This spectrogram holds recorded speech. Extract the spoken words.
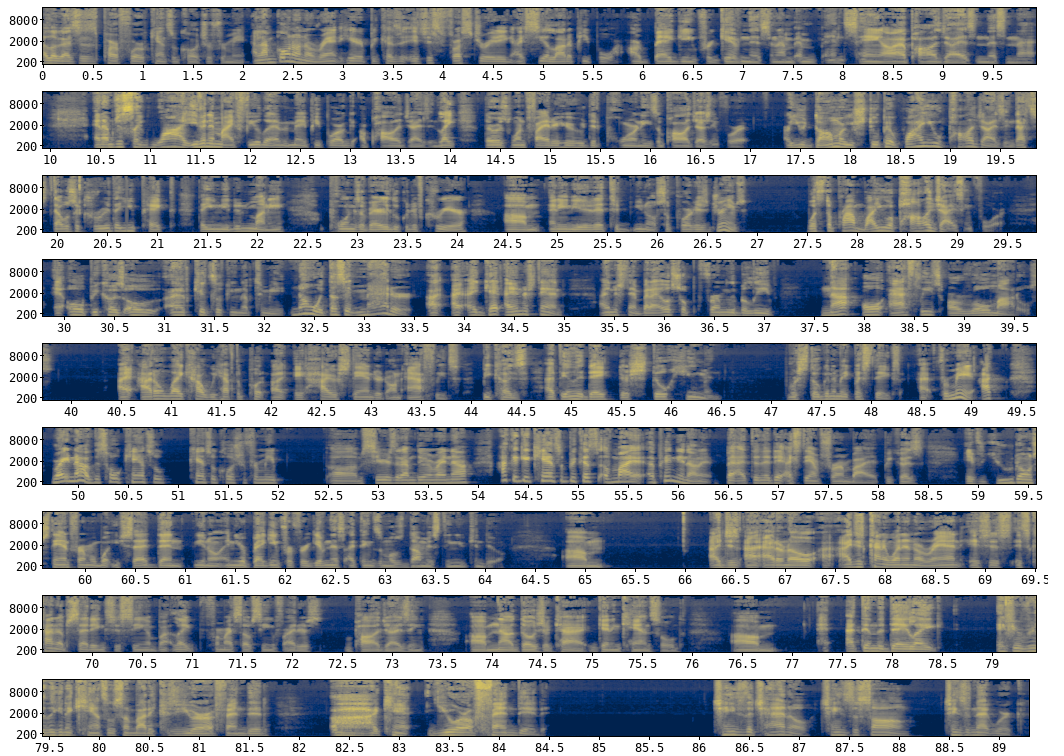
Hello, guys. This is part four of cancel culture for me. And I'm going on a rant here because it's just frustrating. I see a lot of people are begging forgiveness and I'm and, and saying, oh, I apologize and this and that. And I'm just like, why? Even in my field of MMA, people are apologizing. Like, there was one fighter here who did porn. He's apologizing for it. Are you dumb? Are you stupid? Why are you apologizing? That's that was a career that you picked that you needed money. Porn is a very lucrative career, um, and he needed it to you know support his dreams. What's the problem? Why are you apologizing for? And, oh, because oh, I have kids looking up to me. No, it doesn't matter. I, I, I get, I understand, I understand, but I also firmly believe not all athletes are role models. I, I don't like how we have to put a, a higher standard on athletes because at the end of the day, they're still human. We're still gonna make mistakes. At, for me, I right now this whole cancel cancel culture for me um, series that I'm doing right now, I could get canceled because of my opinion on it. But at the end of the day, I stand firm by it because if you don't stand firm on what you said, then you know, and you're begging for forgiveness, I think it's the most dumbest thing you can do. Um, I just, I, I don't know. I, I just kind of went in a rant. It's just, it's kind of upsetting just seeing about like for myself seeing fighters apologizing. Um, now Doja Cat getting canceled. Um, at the end of the day, like if you're really gonna cancel somebody because you are offended, uh, I can't. You are offended. Change the channel. Change the song. Change the network.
